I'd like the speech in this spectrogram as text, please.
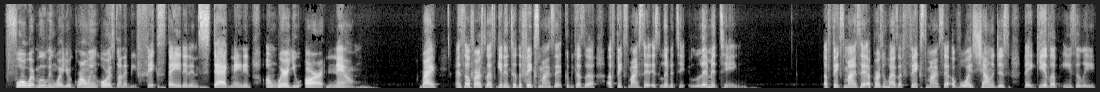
forward moving where you're growing, or it's gonna be fixated and stagnated on where you are now. Right. And so first let's get into the fixed mindset because a, a fixed mindset is limited limiting. A fixed mindset, a person who has a fixed mindset avoids challenges, they give up easily,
